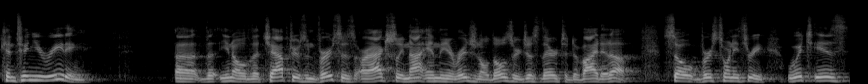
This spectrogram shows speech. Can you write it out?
Continue reading. Uh, the, you know, the chapters and verses are actually not in the original. Those are just there to divide it up. So, verse 23, which is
